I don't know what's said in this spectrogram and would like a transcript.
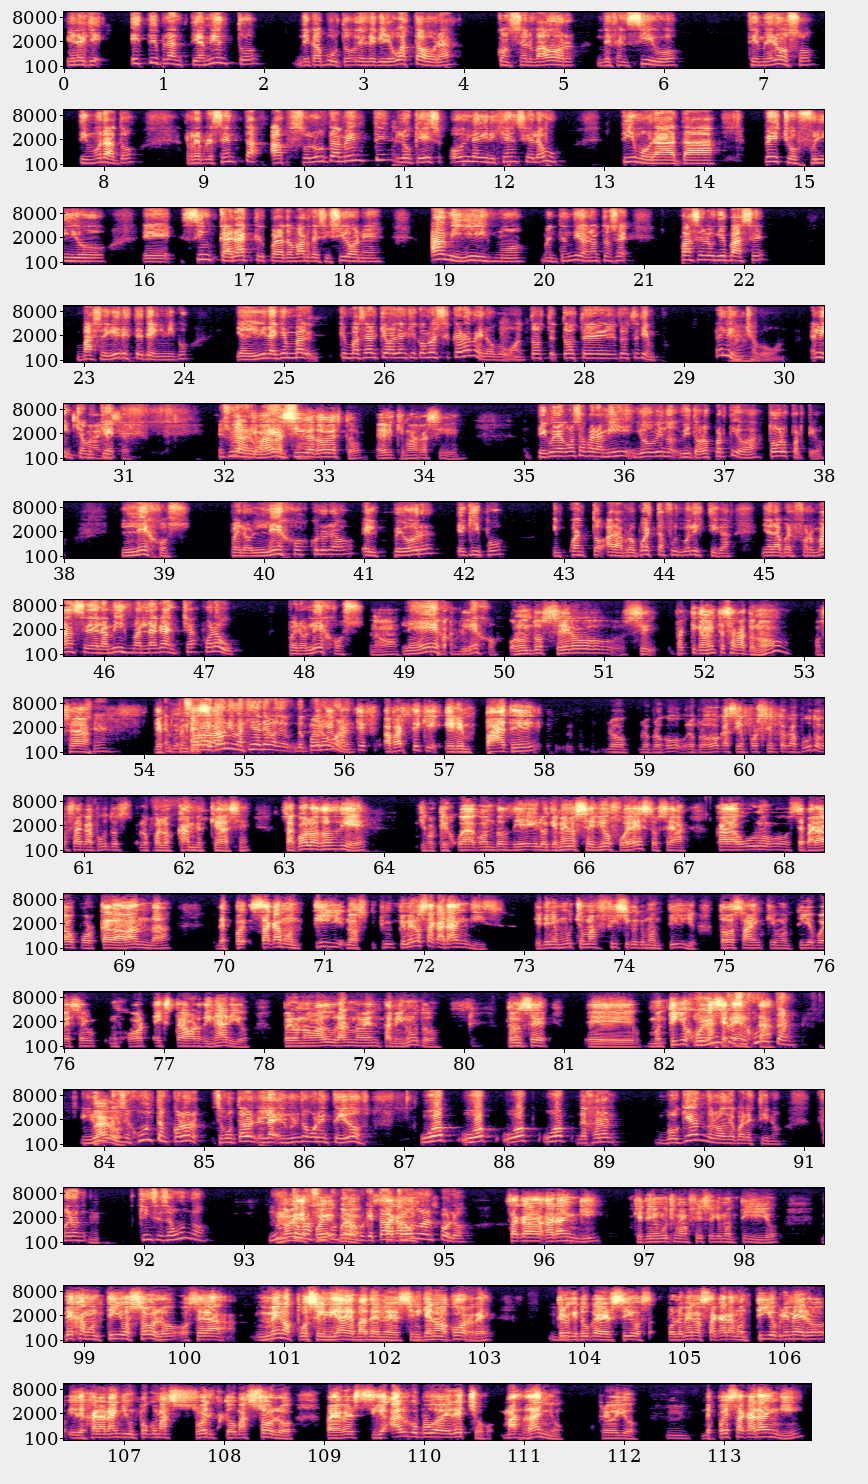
era que este planteamiento de Caputo, desde que llegó hasta ahora, conservador, defensivo, temeroso, timorato, representa absolutamente lo que es hoy la dirigencia de la U. Timorata, pecho frío, eh, sin carácter para tomar decisiones, amiguismo, ¿me entendió? ¿no? Entonces, pase lo que pase, va a seguir este técnico y adivina quién va, quién va a ser el que va a tener que comerse el caramelo, todo, este, todo, este, todo este tiempo. El hincha, mm. el hincha, porque es una el que más recibe todo esto, el que más recibe. Digo una cosa para mí, yo viendo, vi todos los partidos, ¿ah? todos los partidos, lejos, pero lejos Colorado, el peor equipo en cuanto a la propuesta futbolística y a la performance de la misma en la cancha fue la U pero lejos. No. Lejos, lejos. Con un 2-0, sí, prácticamente hace rato, ¿no? O sea. Empezó ratón, imagínate después de los aparte, aparte, que el empate lo, lo, provoca 100% Caputo, que saca Caputo con los cambios que hace. Sacó los 2-10, porque él juega con 2-10 y lo que menos se vio fue eso, o sea, cada uno separado por cada banda. Después saca Montillo, no, primero saca Aranguis, que tiene mucho más físico que Montillo. Todos saben que Montillo puede ser un jugador extraordinario, pero no va a durar 90 minutos. Entonces, eh, Montillo juega y nunca 70. Se juntan, y nunca se juntan, color. Se juntaron en, el minuto 42. Wop, wop, wop, wop. Dejaron boqueando los de Palestino. Fueron 15 mm. segundos. Nunca no, y después, se bueno, porque estaba cada uno en el polo. Saca Arangui, que tiene mucho más físico que Montillo. Deja Montillo solo, o sea, menos posibilidades va a tener si ya no corre. Creo que tuvo que haber sido por lo menos sacar a Montillo primero y dejar a Arangui un poco más suelto, más solo, para ver si algo pudo haber hecho más daño, creo yo. Mm. Después saca a Arangui,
